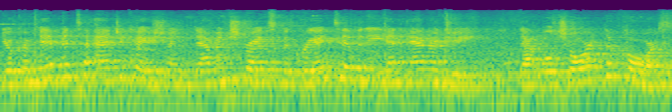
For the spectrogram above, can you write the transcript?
Your commitment to education demonstrates the creativity and energy that will chart the course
